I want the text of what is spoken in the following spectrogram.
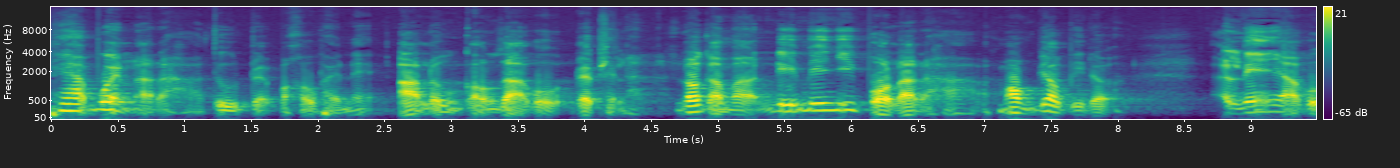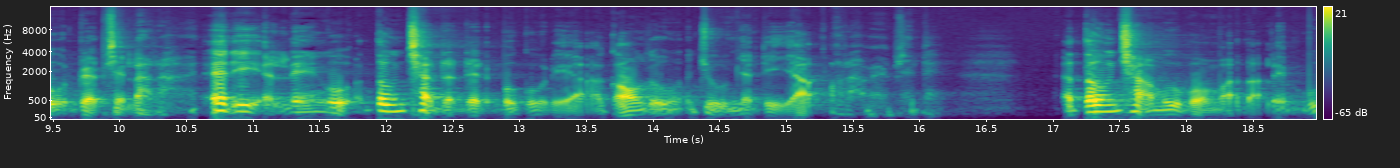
ဖះပွင့်လာတာဟာသူ့အတွက်မဟုတ်ဘဲနဲ့အလုံးကောင်းစားဖို့အတွက်ဖြစ်လာလောကမှာနေမင်းကြီးပေါ်လာတာဟာအမှောင်ပြောက်ပြီးတော့အလင်းရဖို့အတွက်ဖြစ်လာတာအဲ့ဒီအလင်းကိုအသုံးချတတ်တဲ့ပုဂ္ဂိုလ်တွေကအကောင်းဆုံးအကျိုးမြတ်တွေရသွားတာပဲဖြစ်တယ်အသုံးချမှုပေါ်မှာသာလေမူ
